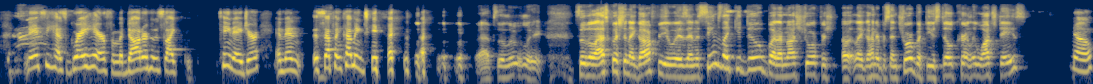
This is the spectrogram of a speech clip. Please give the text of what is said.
Nancy has gray hair from a daughter who's like teenager, and then this up and coming teen. Absolutely. So the last question I got for you is, and it seems like you do, but I'm not sure for uh, like 100% sure, but do you still currently watch Days? no,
